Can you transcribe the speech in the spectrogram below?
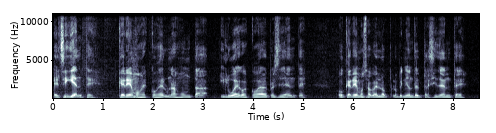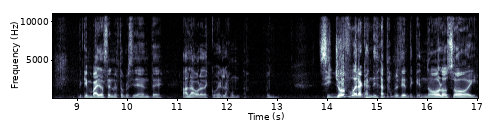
el siguiente. ¿Queremos escoger una junta y luego escoger al presidente? ¿O queremos saber lo- la opinión del presidente, de quien vaya a ser nuestro presidente, a la hora de escoger la junta? Pues, si yo fuera candidato a presidente, que no lo soy,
